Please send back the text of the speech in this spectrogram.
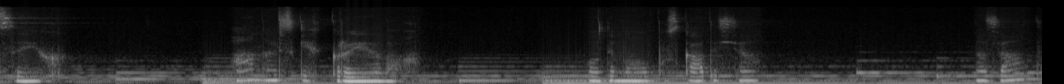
Цих ангельських крилах будемо опускатися назад.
